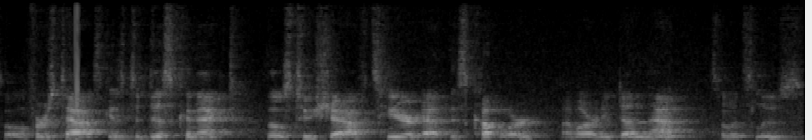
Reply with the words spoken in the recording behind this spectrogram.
So the first task is to disconnect those two shafts here at this coupler. I've already done that, so it's loose.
